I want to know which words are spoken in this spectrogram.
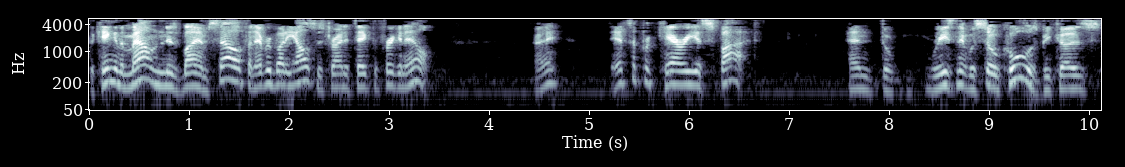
The king of the mountain is by himself and everybody else is trying to take the friggin' hill. Right? It's a precarious spot. And the reason it was so cool is because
